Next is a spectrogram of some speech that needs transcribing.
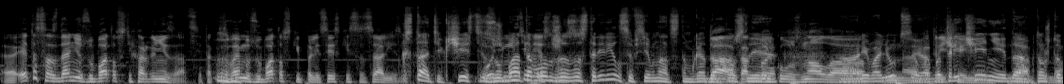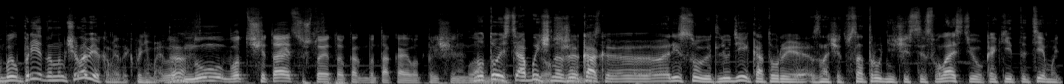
э, это создание зубатовских организаций, так называемый угу. зубатовский полицейский социализм. Кстати, к чести Очень Зубатова, интересно. он же застрелился в 17 году да, после как только узнал о, революции, об отречении, да, да, потому что да. был преданным человеком, я так понимаю, да? Ну, вот считается, что это как бы такая вот причина. Главная, ну, то есть обычно же как э, рисуют людей, которые, значит, в сотрудничестве с властью какие-то темы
